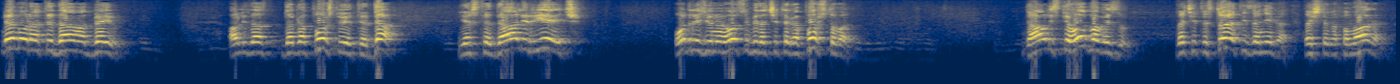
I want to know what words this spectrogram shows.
Ne morate davat beju, ali da, da ga poštujete, da, jer ste dali riječ određenoj osobi da ćete ga poštovati. Dali ste obavezu da ćete stojati za njega, da ćete ga pomagati.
